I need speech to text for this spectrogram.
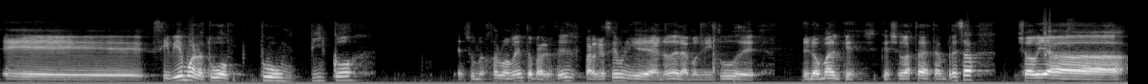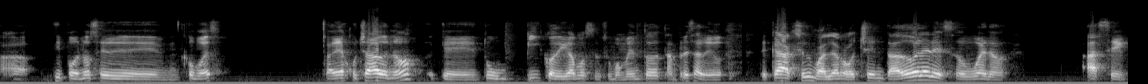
Eh, si bien, bueno, tuvo, tuvo un pico en su mejor momento, para que, para que se den una idea ¿no? de la magnitud de, lo mal que, llegó a estar esta empresa. Yo había, tipo, no sé cómo es, había escuchado, ¿no? Que tuvo un pico, digamos, en su momento esta empresa de, de cada acción valer 80 dólares, o bueno, hace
